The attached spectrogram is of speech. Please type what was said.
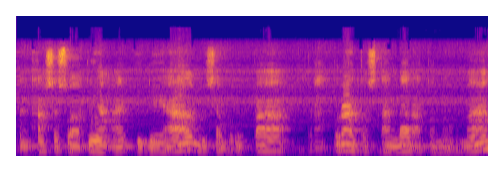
tentang sesuatu yang ideal bisa berupa peraturan atau standar atau norma.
